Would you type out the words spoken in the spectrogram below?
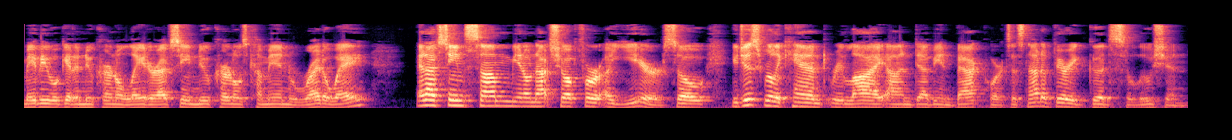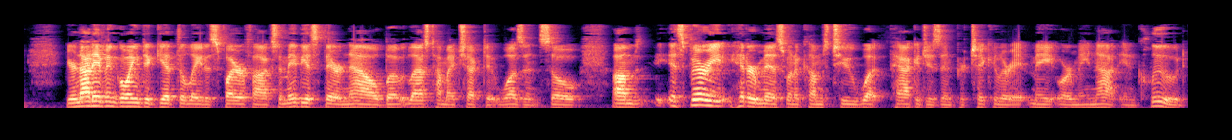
Maybe we'll get a new kernel later. I've seen new kernels come in right away. And I've seen some, you know, not show up for a year. So you just really can't rely on Debian backports. It's not a very good solution. You're not even going to get the latest Firefox, and maybe it's there now, but last time I checked, it wasn't. So um, it's very hit or miss when it comes to what packages in particular it may or may not include.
